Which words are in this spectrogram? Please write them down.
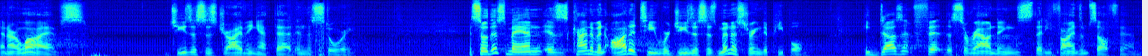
in our lives. Jesus is driving at that in the story. And so this man is kind of an oddity where Jesus is ministering to people. He doesn't fit the surroundings that he finds himself in.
